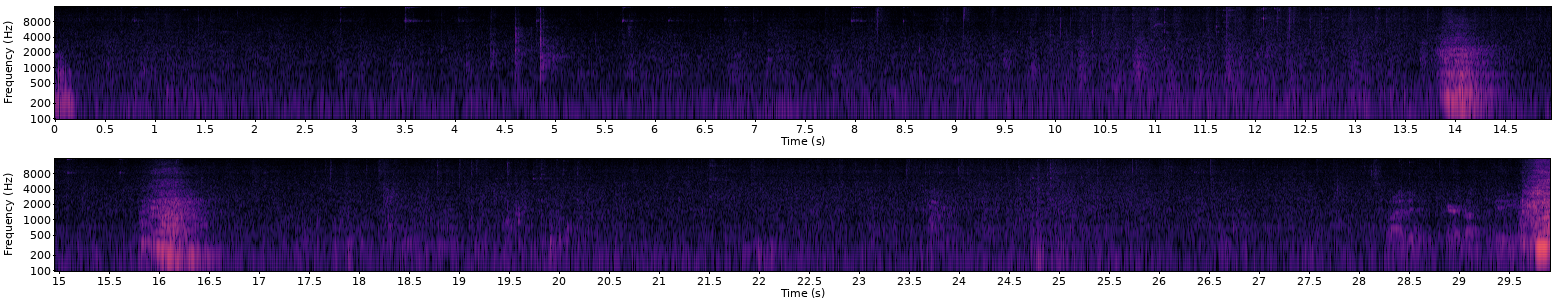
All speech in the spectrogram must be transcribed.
girl. wanted to prepare about the video.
